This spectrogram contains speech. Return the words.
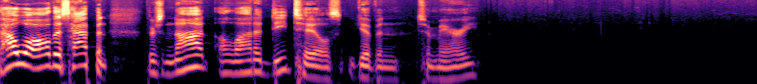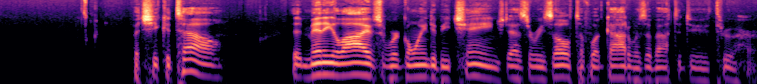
how will all this happen? There's not a lot of details given to Mary. But she could tell that many lives were going to be changed as a result of what God was about to do through her.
